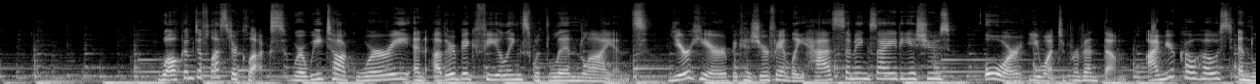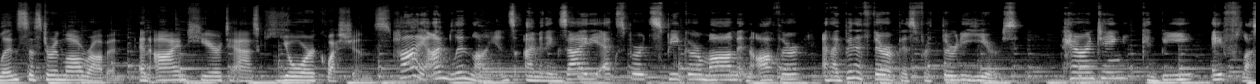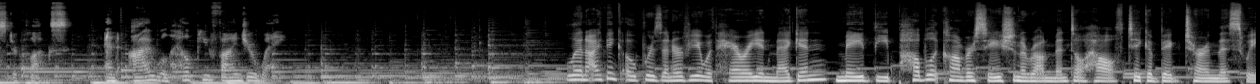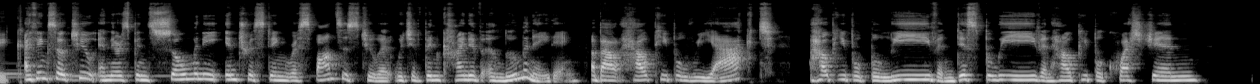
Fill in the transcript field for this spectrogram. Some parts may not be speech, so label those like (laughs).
Welcome to Flusterclux, where we talk worry and other big feelings with Lynn Lyons. You're here because your family has some anxiety issues or you want to prevent them. I'm your co host and Lynn's sister in law, Robin, and I'm here to ask your questions. Hi, I'm Lynn Lyons. I'm an anxiety expert, speaker, mom, and author, and I've been a therapist for 30 years. Parenting can be a flusterclux, and I will help you find your way. Lynn, I think Oprah's interview with Harry and Meghan made the public conversation around mental health take a big turn this week. I think so too. And there's been so many interesting responses to it, which have been kind of illuminating about how people react, how people believe and disbelieve, and how people question.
